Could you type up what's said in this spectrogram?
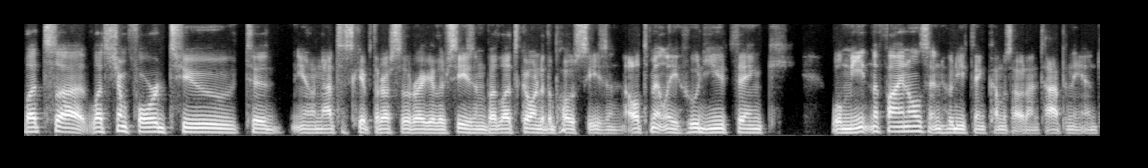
Let's uh let's jump forward to to you know not to skip the rest of the regular season, but let's go into the postseason. Ultimately, who do you think will meet in the finals, and who do you think comes out on top in the end?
